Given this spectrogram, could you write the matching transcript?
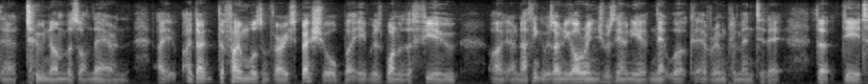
you know, two numbers on there. And I, I don't the phone wasn't very special but it was one of the few uh, and I think it was only Orange was the only network that ever implemented it that did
